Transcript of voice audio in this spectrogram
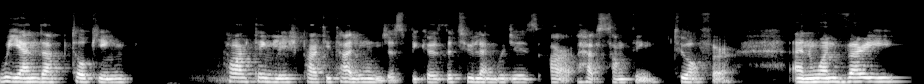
we end up talking part English, part Italian, just because the two languages are have something to offer. And one very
